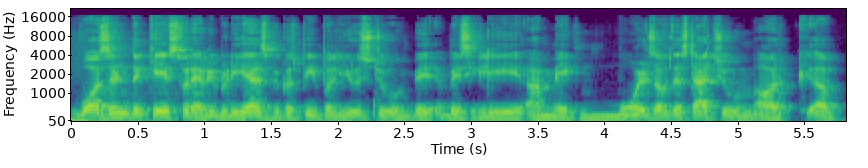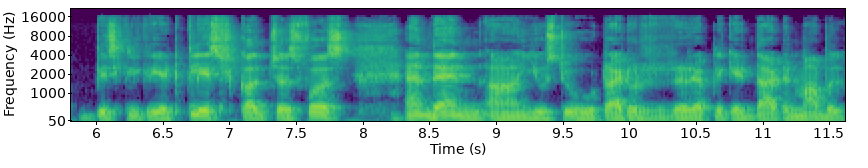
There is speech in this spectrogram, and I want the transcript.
wasn't the case for everybody else because people used to ba- basically uh, make molds of the statue or uh, basically create clay sculptures first and then uh, used to try to re- replicate that in marble.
